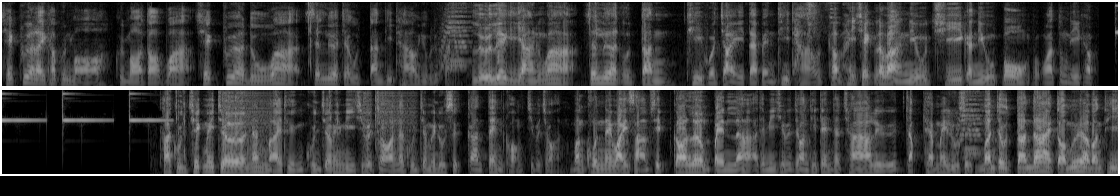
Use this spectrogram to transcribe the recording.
เช็คเพื่ออะไรครับคุณหมอ คุณหมอตอบว่า เช็คเพื่อดูว่าเส้นเลือดจะอุดตันที่เท้าอยู่หรือเปล่า หรือเรียกอีกอย่างหนึงว่าเส้นเลือดอุดตันที่หัวใจแต่เป็นที่เท้าครับให้เช็คระหว่างนิ้วชี้กับนิ้วโป้งวัดตรงนี้ครับ ถ้าคุณเช็คไม่เจอนั่นหมายถึงคุณจะไม่มีชีพจร และคุณจะไม่รู้สึกการเต้นของชีพจร บางคนในวัย 30 ก็เริ่มเป็นแล้วอาจจะมีชีพจรที่เต้นช้าๆหรือจับแทบไม่รู้สึก มันจะอุดตันได้ต่อเมื่อบางที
